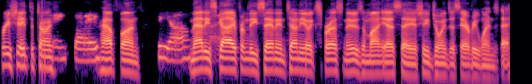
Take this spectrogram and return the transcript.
Appreciate the time. Thanks, guys. Have fun. See y'all. Maddy Bye. Skye from the San Antonio Express News and MySA she joins us every Wednesday.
